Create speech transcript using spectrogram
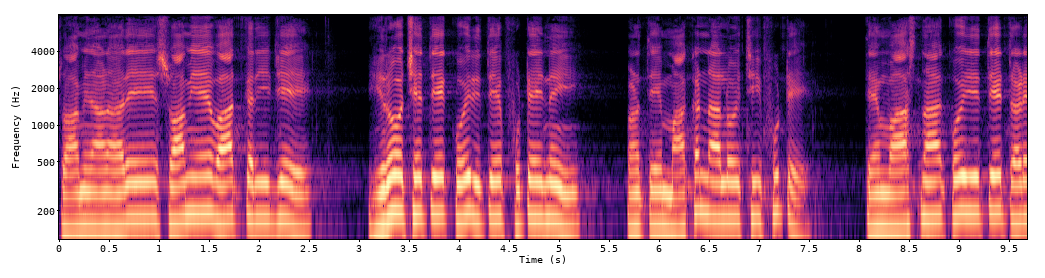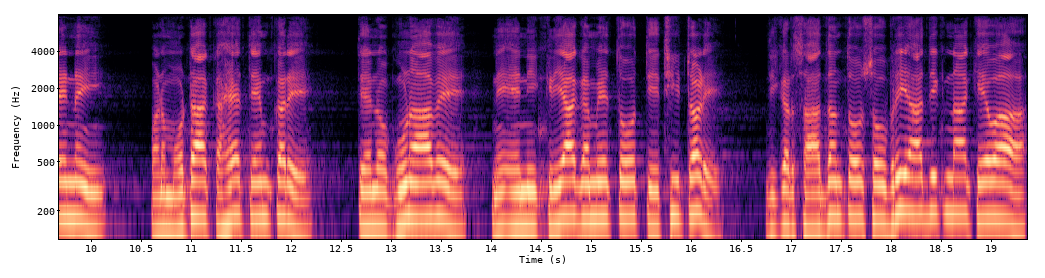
સ્વામિનારાયણ અરે સ્વામીએ વાત કરી જે હીરો છે તે કોઈ રીતે ફૂટે નહીં પણ તે માકડના લોહીથી ફૂટે, તેમ વાસના કોઈ રીતે ટળે નહીં, પણ મોટા કહે તેમ કરે, તેનો ગુણ આવે ને એની ક્રિયા ગમે તો તેથી ટળે. દીકર સાધન તો સૌભરી આદિકના કહેવા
